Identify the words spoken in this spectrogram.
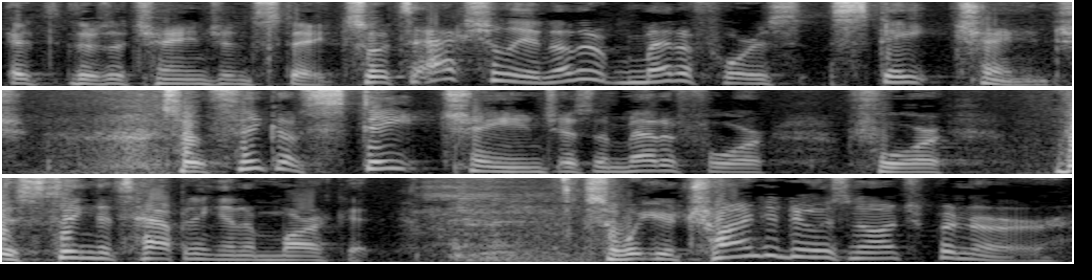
there's a change in state. So it's actually another metaphor is state change. So think of state change as a metaphor for this thing that's happening in a market. So what you're trying to do as an entrepreneur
